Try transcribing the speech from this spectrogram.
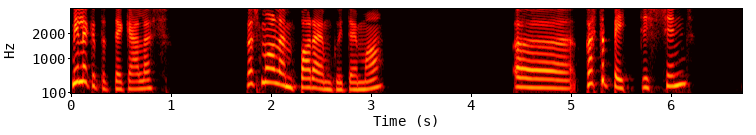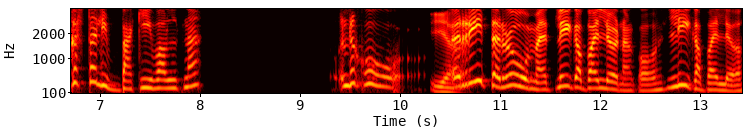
millega ta tegeles? kas ma olen parem kui tema? kas ta pettis sind? kas ta oli vägivaldne? nagu ja, read the room, et liiga palju nagu, liiga palju.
